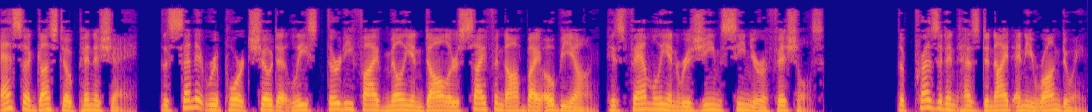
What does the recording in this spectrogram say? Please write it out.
Augusto Pinochet. The Senate report showed at least $35 million siphoned off by Obiang, his family and regime's senior officials. The president has denied any wrongdoing.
